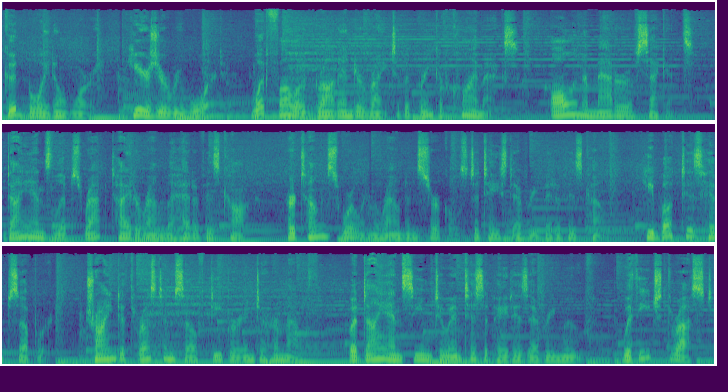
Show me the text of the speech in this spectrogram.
Good boy, don't worry. Here's your reward. What followed brought Ender right to the brink of climax, all in a matter of seconds. Diane's lips wrapped tight around the head of his cock, her tongue swirling around in circles to taste every bit of his cum. He bucked his hips upward, trying to thrust himself deeper into her mouth, but Diane seemed to anticipate his every move. With each thrust,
